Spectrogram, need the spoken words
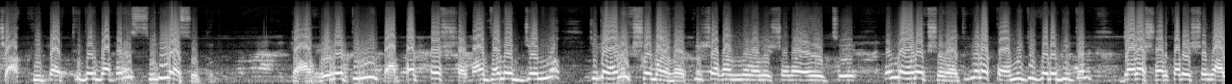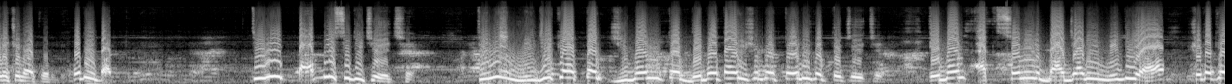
চাকরি প্রার্থীদের ব্যাপারে সিরিয়াস হতেন, তাহলে তিনি ব্যাপারটা সমাধানের জন্য যেটা অনেক সময় হয়, কৃষক আন্দোলনের সময় হয়েছে, অন্য অনেক সময় তিনি একটা কমিটি করে দিতেন যারা সরকারের সঙ্গে আলোচনা করবে। হতেই পারত। তিনি পাবলিসিটি চেয়েছেন। তিনি নিজেকে একটা জীবন্ত দেবতা হিসেবে তৈরি করতে চেয়েছে এবং এক শ্রেণির বাজারি মিডিয়া সেটাকে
